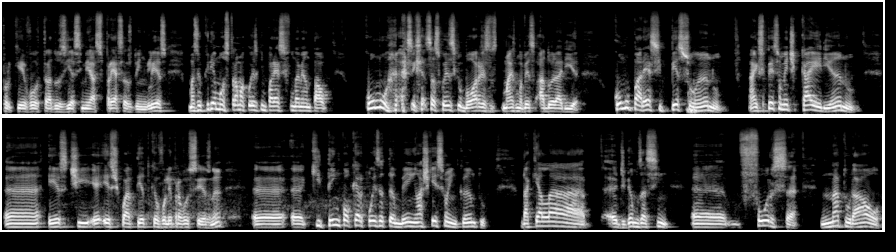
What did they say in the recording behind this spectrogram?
porque vou traduzir assim meio às pressas do inglês, mas eu queria mostrar uma coisa que me parece fundamental. Como assim, essas coisas que o Borges, mais uma vez, adoraria como parece pessoano, ah, especialmente caeriano, uh, este, este quarteto que eu vou ler para vocês, né? Uh, uh, que tem qualquer coisa também, eu acho que esse é o encanto, daquela, digamos assim, força natural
